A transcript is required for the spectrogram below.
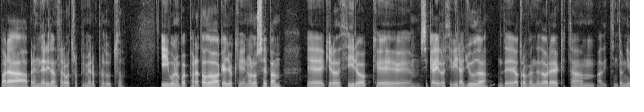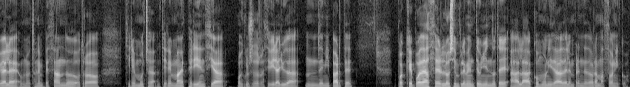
para aprender y lanzar vuestros primeros productos. Y bueno, pues para todos aquellos que no lo sepan, eh, quiero deciros que si queréis recibir ayuda de otros vendedores que están a distintos niveles, unos están empezando, otros tienen, mucha, tienen más experiencia o incluso recibir ayuda mm, de mi parte, pues que puedes hacerlo simplemente uniéndote a la comunidad del emprendedor amazónico.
